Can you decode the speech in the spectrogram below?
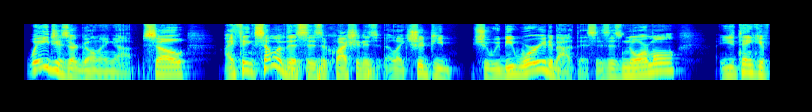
wages are going up. So I think some of this is a question: is like should be should we be worried about this? Is this normal? You think if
